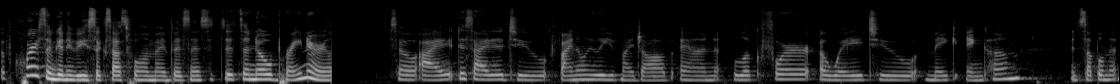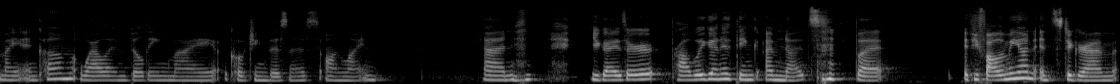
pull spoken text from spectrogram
of course I'm going to be successful in my business. It's, it's a no brainer. So I decided to finally leave my job and look for a way to make income and supplement my income while I'm building my coaching business online. And you guys are probably going to think I'm nuts, but if you follow me on Instagram,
